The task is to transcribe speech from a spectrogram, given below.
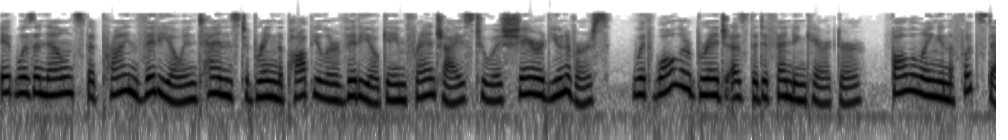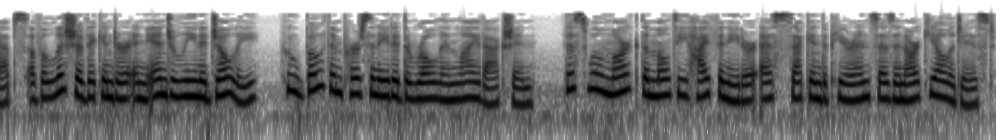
it was announced that Prime Video intends to bring the popular video game franchise to a shared universe, with Waller-Bridge as the defending character, following in the footsteps of Alicia Vikander and Angelina Jolie, who both impersonated the role in live action. This will mark the multi-hyphenator's second appearance as an archaeologist,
